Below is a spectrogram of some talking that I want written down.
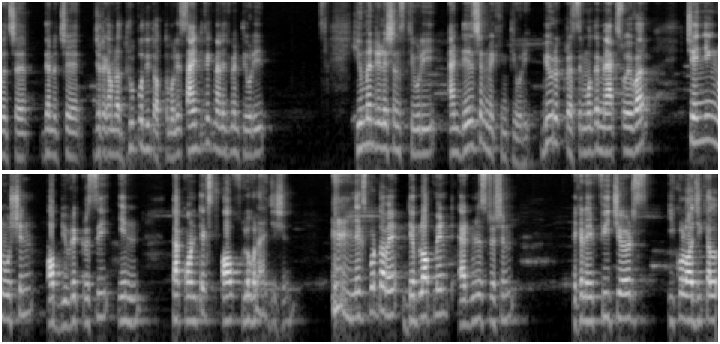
রয়েছে দেন হচ্ছে যেটাকে আমরা ধ্রুপদী তত্ত্ব বলি scientific management theory human relations theory and decision making theory বিউরোক্রেসির মধ্যে Max Weber changing notion of bureaucracy in the context of globalization next পড়তে হবে ডেভেলপমেন্ট অ্যাডমিনিস্ট্রেশন এখানে ফিচার্স ইকোলজিক্যাল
